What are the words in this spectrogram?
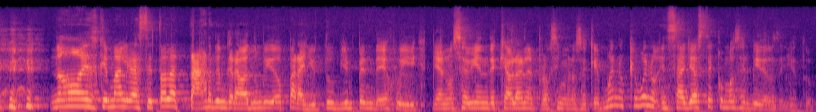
no, es que malgasté toda la tarde grabando un video para YouTube bien pendejo y ya no sé bien de qué hablar en el próximo, no sé qué. Bueno, qué bueno, ensayaste cómo hacer videos de YouTube.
